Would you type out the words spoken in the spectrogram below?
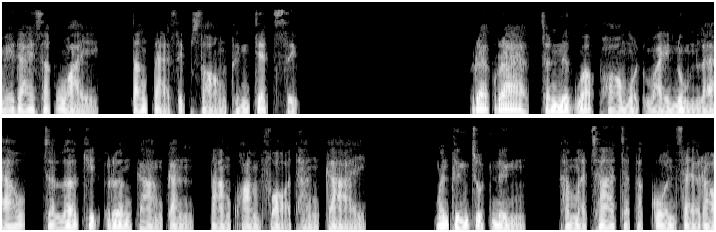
ไม่ได้สักวัย ตั้งแต่สิบสองถึงเจ็ดสิบแรกๆ ฉันนึกว่าพอหมดวัยหนุ่มแล้ว จะเลิกคิดเรื่องกามกันตามความฝ่อทางกาย เหมือนถึงจุดหนึ่ง ธรรมชาติจะตะโกนใส่เรา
